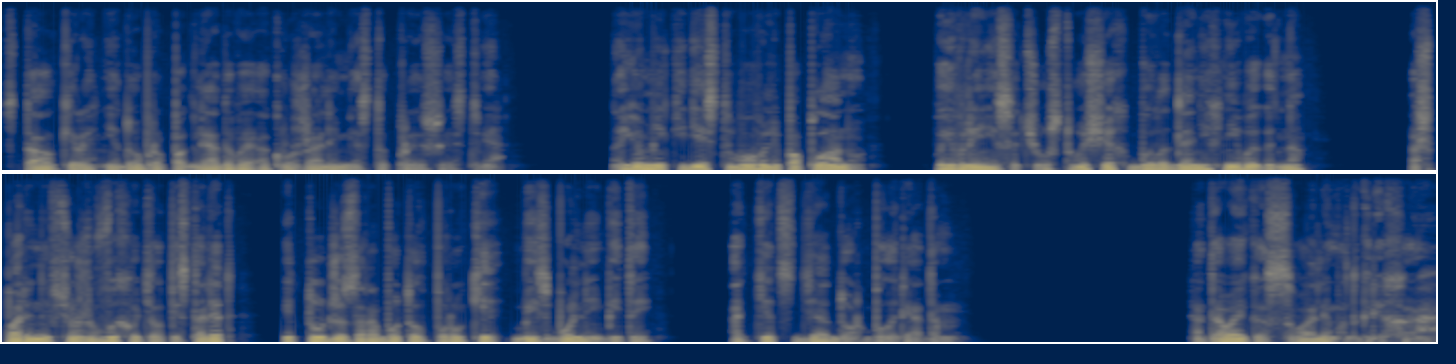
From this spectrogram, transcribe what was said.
Сталкеры, недобро поглядывая, окружали место происшествия. Наемники действовали по плану. Появление сочувствующих было для них невыгодно. Ошпаренный все же выхватил пистолет и тут же заработал по руке бейсбольной битой. Отец Диодор был рядом. «А давай-ка свалим от греха»,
